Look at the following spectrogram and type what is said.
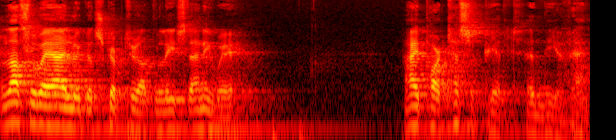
And that's the way I look at Scripture, at the least, anyway. I participate in the event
